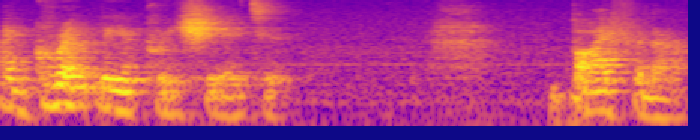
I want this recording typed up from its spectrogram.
I greatly appreciate it. Bye for now.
